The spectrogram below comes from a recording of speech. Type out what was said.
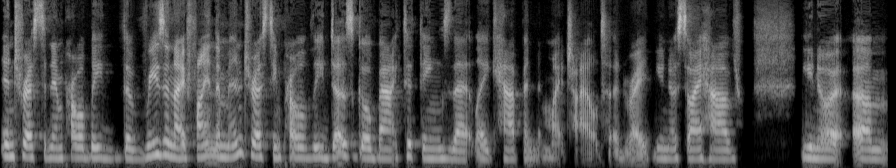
interested in probably the reason I find them interesting probably does go back to things that like happened in my childhood, right? You know, so I have, you know, um,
